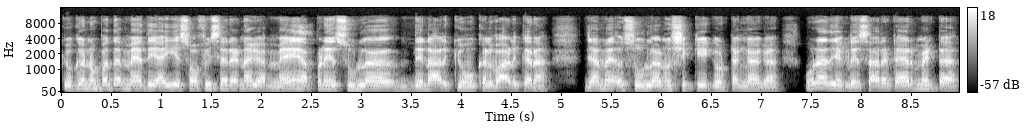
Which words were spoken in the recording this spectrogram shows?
ਕਿਉਂਕਿ ਉਹਨੂੰ ਪਤਾ ਮੈਂ ਤੇ ਆਈਐਸ ਆਫੀਸਰ ਹੈਨਾਗਾ ਮੈਂ ਆਪਣੇ ਅਸੂਲਾਂ ਦੇ ਨਾਲ ਕਿਉਂ ਖਲਵਾੜ ਕਰਾਂ? ਜਾਂ ਮੈਂ ਅਸੂਲਾਂ ਨੂੰ ਛਿੱਕੇ ਕਿਉਂ ਟੰਗਾਂਗਾ? ਉਹਨਾਂ ਦੀ ਅਗਲੇ ਸਾਲ ਰਿਟਾਇਰਮੈਂਟ ਆ।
